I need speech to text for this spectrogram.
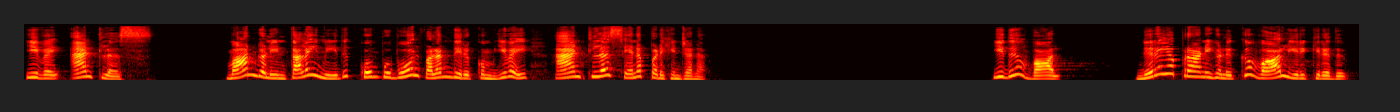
இவை ஆண்ட்லஸ் மான்களின் தலை மீது கொம்பு போல் வளர்ந்திருக்கும் இவை ஆண்ட்லஸ் எனப்படுகின்றன. இது வால். நிறைய பிராணிகளுக்கு வால் இருக்கிறது.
